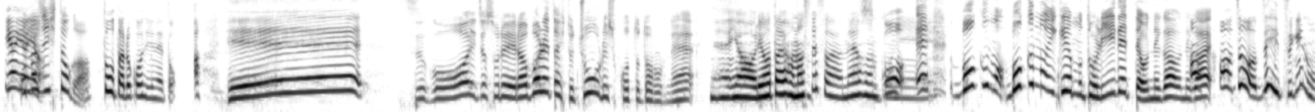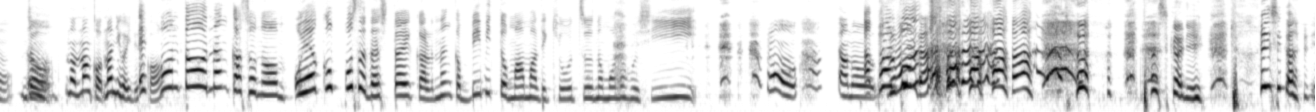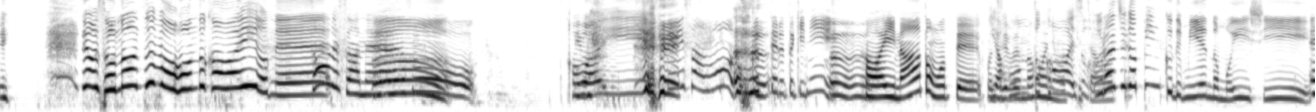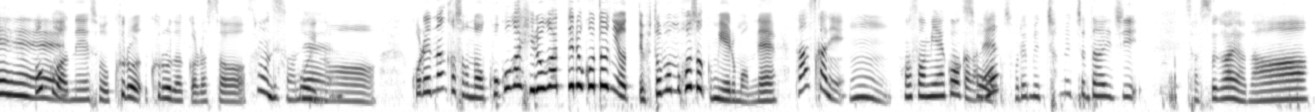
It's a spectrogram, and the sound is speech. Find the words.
やいやいや。同じ人が？トータルコーディネート。へえすごい。じゃあそれ選ばれた人超嬉しかっただろうね。ねいやありがたい話ですわよねす本当に。え僕も僕の意見も取り入れてお願いお願い。あじゃあぜひ次のじゃあ、うんななんか何がいいですか？え本当なんかその親子っぽさ出したいからなんかビビとママで共通のもの欲しい。もうあのあパンズボンが 確かに。確かに。でもそのズボンほんと可愛いよね。そうですわね、うん。そう可愛い。ゆいさんを作ってる時に 可愛いなと思って自分の方にほんと可愛い。もつけちゃそうの裏地がピンクで見えるのもいいし、ええ。僕はねそう黒黒だからさそうですよすごいねな。これなんかそのここが広がってることによって太もも細く見えるもんね。確かに。うん。細見え効果がね。それめちゃめちゃ大事。さすがやな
